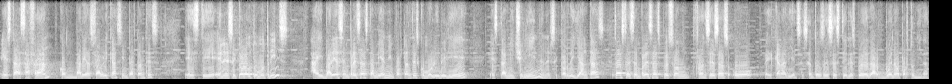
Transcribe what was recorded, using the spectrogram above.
está Safran, con varias fábricas importantes, este, en el sector automotriz hay varias empresas también importantes como Le está Michelin en el sector de llantas. Todas estas empresas pues son francesas o eh, canadienses, entonces este, les puede dar buena oportunidad.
